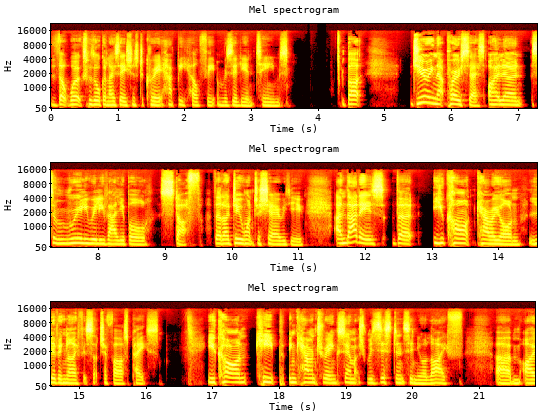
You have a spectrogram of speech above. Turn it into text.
that works with organizations to create happy, healthy, and resilient teams. But during that process, I learned some really, really valuable stuff that I do want to share with you. And that is that you can't carry on living life at such a fast pace. You can't keep encountering so much resistance in your life. Um, I,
